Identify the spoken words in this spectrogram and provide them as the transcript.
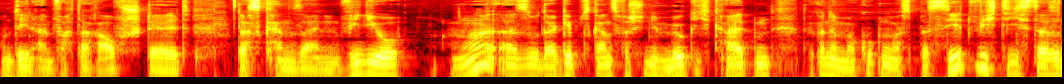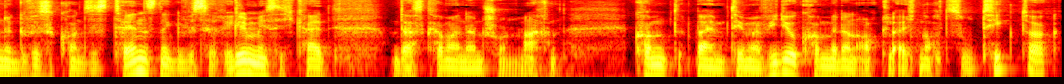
und den einfach darauf stellt. Das kann sein ein Video also da gibt es ganz verschiedene Möglichkeiten. Da könnt ihr mal gucken, was passiert. Wichtig ist da so eine gewisse Konsistenz, eine gewisse Regelmäßigkeit und das kann man dann schon machen. Kommt beim Thema Video kommen wir dann auch gleich noch zu TikTok.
